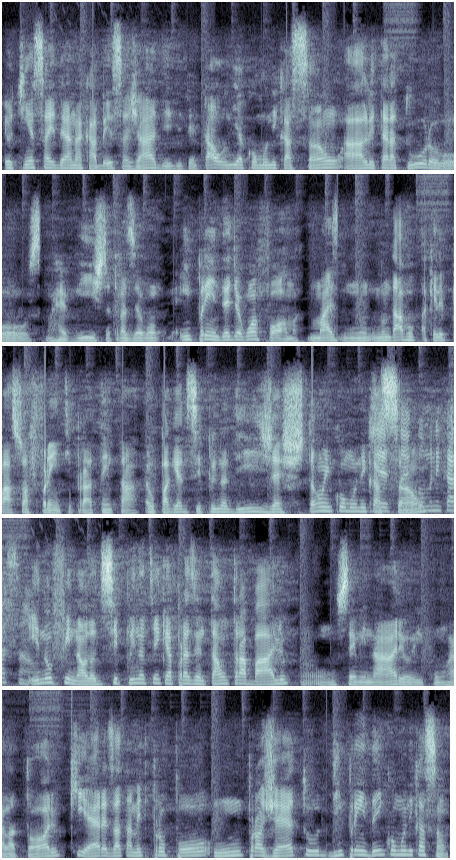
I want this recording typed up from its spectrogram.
Eu tinha essa ideia na cabeça já de, de tentar unir a comunicação à literatura ou uma revista, trazer algum. empreender de alguma forma, mas não, não dava aquele passo à frente para tentar. Eu paguei a disciplina de gestão em comunicação. Gestão em comunicação. E no final da disciplina tinha que apresentar um trabalho, um seminário e com um relatório, que era exatamente propor um projeto de empreender em comunicação.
